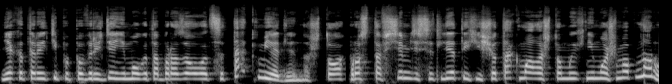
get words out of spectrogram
некоторые типы повреждений могут образовываться так медленно, что просто в 70 лет их еще так мало, что мы их не можем обнаружить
